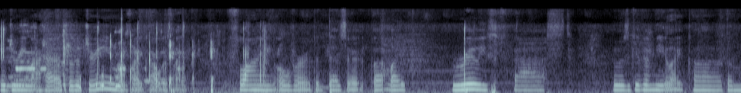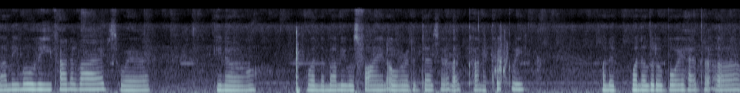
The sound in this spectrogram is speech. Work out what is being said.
the dream I had. So the dream was like I was like flying over the desert, but like really fast. It was giving me like uh, the Mummy movie kind of vibes, where you know when the mummy was flying over the desert, like kind of quickly. When the when the little boy had the uh,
